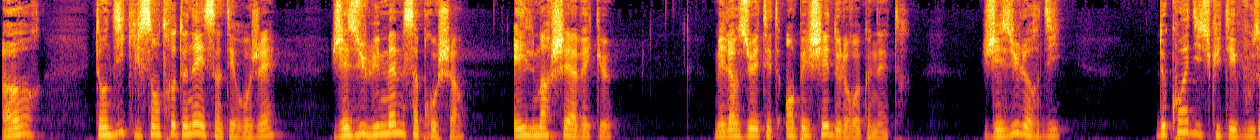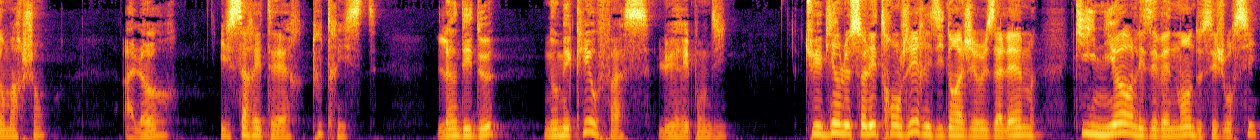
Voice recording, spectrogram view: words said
Or, tandis qu'ils s'entretenaient et s'interrogeaient, Jésus lui-même s'approcha, et il marchait avec eux. Mais leurs yeux étaient empêchés de le reconnaître. Jésus leur dit De quoi discutez-vous en marchant? Alors, ils s'arrêtèrent, tout tristes. L'un des deux, nommé Cléophas, lui répondit Tu es bien le seul étranger résidant à Jérusalem qui ignore les événements de ces jours-ci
